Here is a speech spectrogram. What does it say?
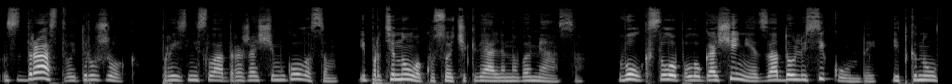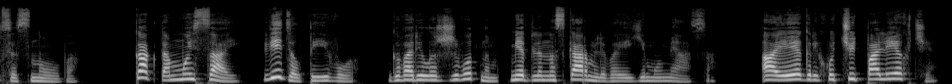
«Здравствуй, дружок!» — произнесла дрожащим голосом и протянула кусочек вяленого мяса. Волк слопал угощение за долю секунды и ткнулся снова. «Как там мой Сай? Видел ты его?» говорила с животным, медленно скармливая ему мясо. А Эгри хоть чуть полегче.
